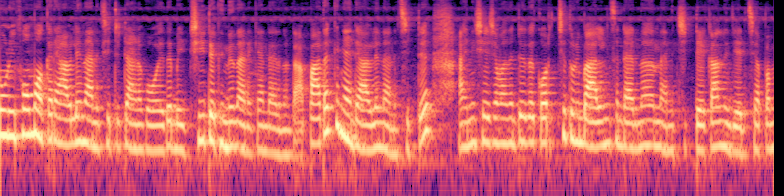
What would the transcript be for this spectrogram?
യൂണിഫോമും ഒക്കെ രാവിലെ നനച്ചിട്ടിട്ടാണ് പോയത്. ബെഡ്ഷീറ്റൊക്കെ ഇന്ന് നനയ്ക്കാണ്ടായിരുന്നു കേട്ടോ. അപ്പോൾ അതൊക്കെ ഞാൻ രാവിലെ നനച്ചിട്ട് അതിനുശേഷം വന്നിട്ട് ഇത് കുറച്ച് തുണി ബാലൻസ് ഉണ്ടായിരുന്നു നനച്ചിട്ടേക്കാന്ന് വിചാരിച്ചു. അപ്പം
